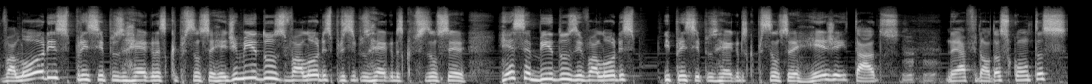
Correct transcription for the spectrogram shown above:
valores, princípios, regras que precisam ser redimidos, valores, princípios, regras que precisam ser recebidos e valores e princípios, regras que precisam ser rejeitados, uhum. né? Afinal das contas,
